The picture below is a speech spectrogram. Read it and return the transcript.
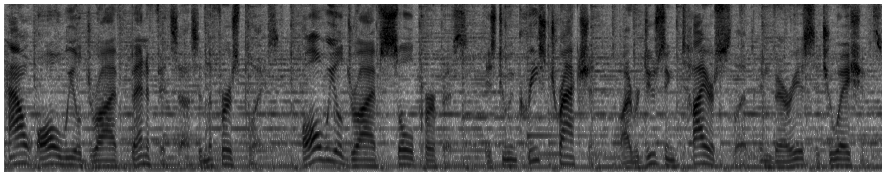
how all-wheel drive benefits us in the first place. All-wheel drive's sole purpose is to increase traction by reducing tire slip in various situations.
